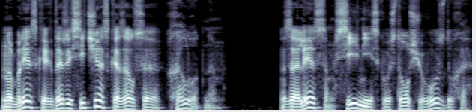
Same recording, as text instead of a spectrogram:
но блеск их даже сейчас казался холодным. За лесом, синие сквозь толщу воздуха,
